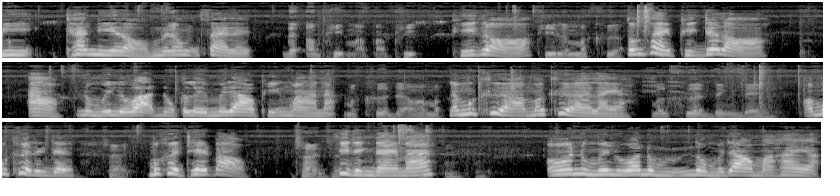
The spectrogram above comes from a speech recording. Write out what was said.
มีแค่นี้เหรอ ไม่ต้องใส่อะไร ได้เอาพริกมาปะพริกพริกเหรอ พริกแล้วมะเขือ ต้องใส่พริกด้วยเหรอ อ้าว หนูไม่รู้อะ หนูก็เลยไม่ได้เอาพริกมาน่ะ มะเขือได้เอามามะเขืแล้วมะเขือมะเขืออะไรอะ มะเขือแดงอ๋อมะเขือแดงๆใช่ ๆมะเขือเทศเปล่า ใช่ใช่สีแดงๆนะ อืมอืม เออหนูไม่รู้ว่าหนูหนูไม่ได้เอามาให้อะ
